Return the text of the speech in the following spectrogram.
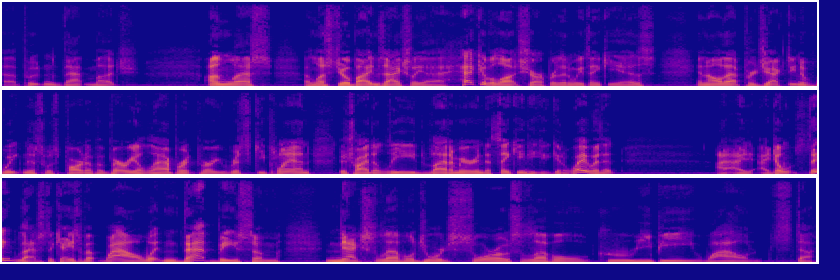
uh, Putin that much, unless unless Joe Biden's actually a heck of a lot sharper than we think he is, and all that projecting of weakness was part of a very elaborate, very risky plan to try to lead Vladimir into thinking he could get away with it. I, I, don't think that's the case, but wow, wouldn't that be some next level George Soros level creepy wild stuff?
